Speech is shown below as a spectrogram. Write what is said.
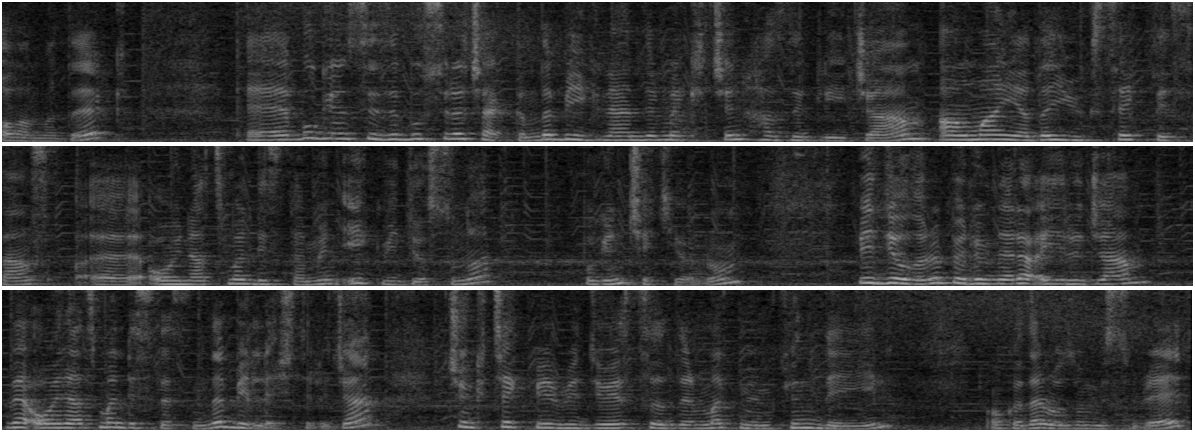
olamadık. E, Bugün sizi bu süreç hakkında bilgilendirmek için hazırlayacağım. Almanya'da yüksek lisans e, oynatma listemin ilk videosunu bugün çekiyorum. Videoları bölümlere ayıracağım ve oynatma listesinde birleştireceğim. Çünkü tek bir videoya sığdırmak mümkün değil. O kadar uzun bir süreç.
